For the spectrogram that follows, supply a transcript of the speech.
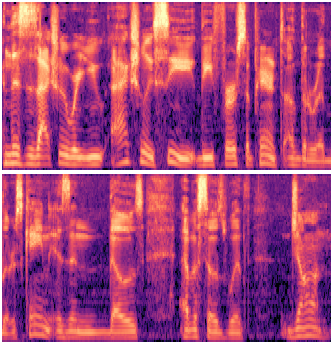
And this is actually where you actually see the first appearance of the Riddler's cane is in those episodes with John.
